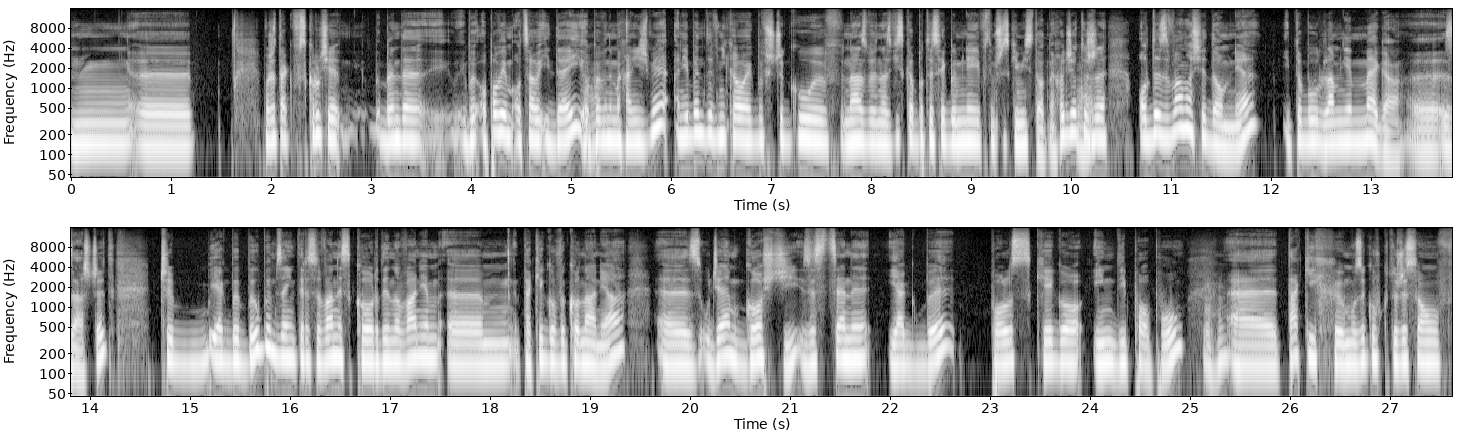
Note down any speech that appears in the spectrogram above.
yy, może tak w skrócie będę, opowiem o całej idei, mhm. o pewnym mechanizmie, a nie będę wnikał jakby w szczegóły, w nazwy, nazwiska, bo to jest jakby mniej w tym wszystkim istotne. Chodzi o to, mhm. że odezwano się do mnie i to był dla mnie mega e, zaszczyt. Czy jakby byłbym zainteresowany skoordynowaniem e, takiego wykonania e, z udziałem gości ze sceny jakby polskiego indie popu, mhm. e, takich muzyków, którzy są w,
